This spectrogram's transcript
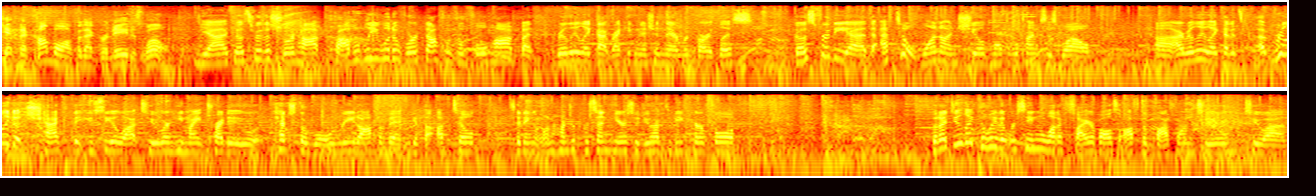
getting a combo off of that grenade as well. Yeah, it goes for the short hop. Probably would have worked off of a full hop, but really like that recognition there regardless. Goes for the uh, the F tilt one on shield multiple times as well. I really like that. It's a really good check that you see a lot too, where he might try to catch the roll read off of it and get the up tilt sitting at 100% here, so do have to be careful. But I do like the way that we're seeing a lot of fireballs off the platform too, to um,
